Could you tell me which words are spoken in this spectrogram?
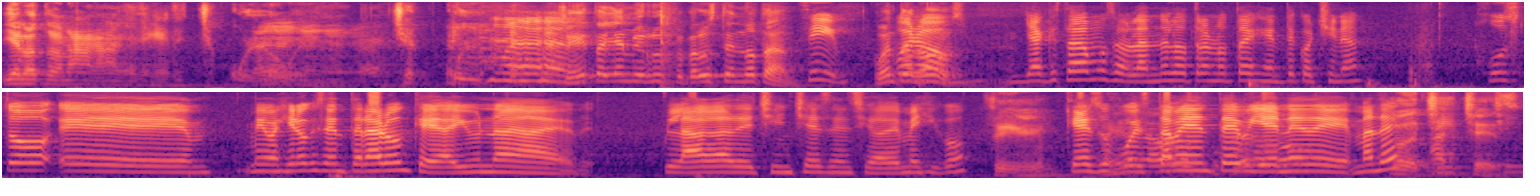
Y el otro, no, no, che culo, güey. Che culo. Señorita Yami Ruth, ¿preparó usted nota? Sí, Cuéntanos. bueno, ya que estábamos hablando en la otra nota de gente cochina, justo eh, me imagino que se enteraron que hay una plaga de chinches en Ciudad de México, Sí. que supuestamente viene ¿no? de... ¿Mande? No, de chiches.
